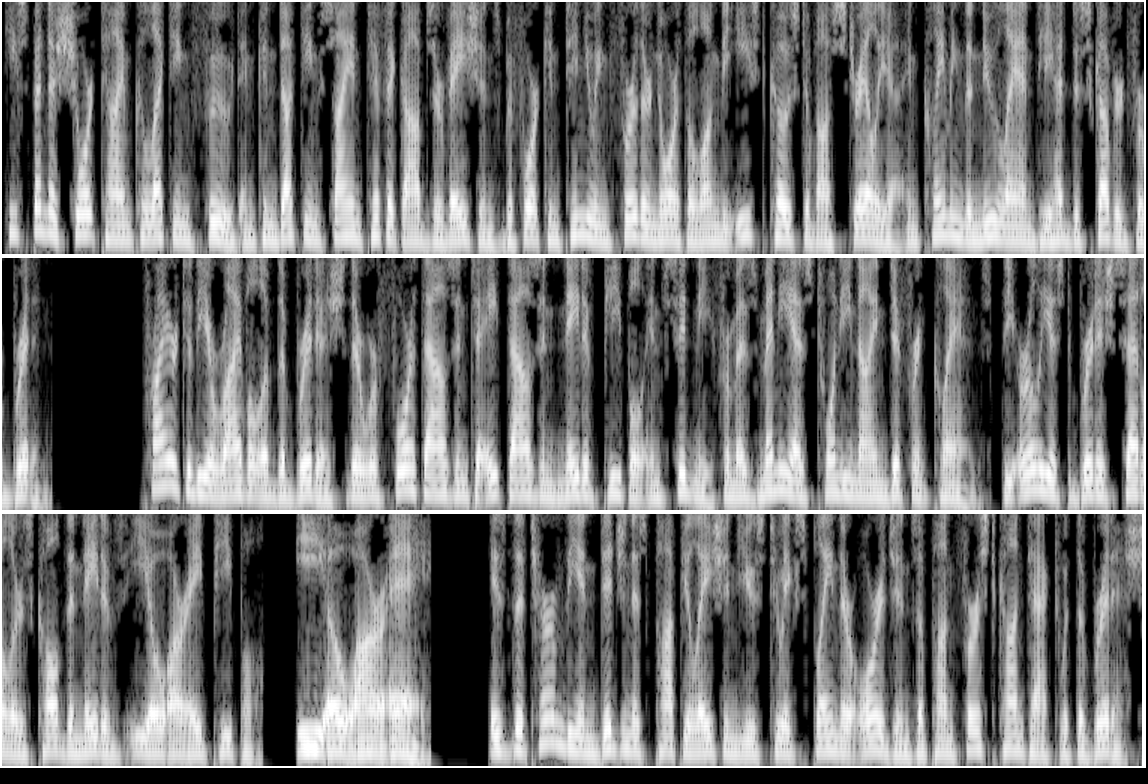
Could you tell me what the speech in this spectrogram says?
He spent a short time collecting food and conducting scientific observations before continuing further north along the east coast of Australia and claiming the new land he had discovered for Britain. Prior to the arrival of the British there were 4,000 to 8,000 native people in Sydney from as many as 29 different clans. The earliest British settlers called the natives Eora people. Eora is the term the indigenous population used to explain their origins upon first contact with the British.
